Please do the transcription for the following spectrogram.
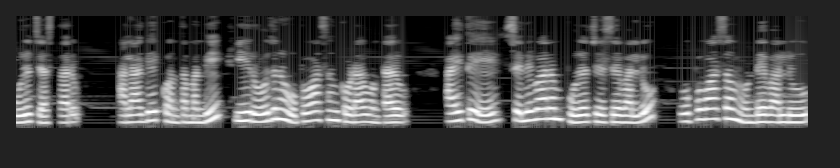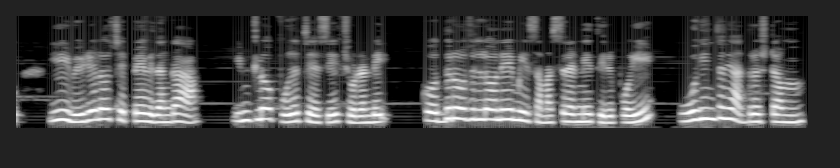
పూజ చేస్తారు. అలాగే కొంతమంది ఈ రోజున ఉపవాసం కూడా ఉంటారు. అయితే శనివారం పూజ చేసేవాళ్ళు ఉపవాసం ఉండేవాళ్ళు ఈ వీడియోలో చెప్పే విధంగా ఇంట్లో పూజ చేసి చూడండి. కొద్ది రోజుల్లోనే మీ సమస్యలన్నీ తీరిపోయి ఊహించని అదృష్టం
